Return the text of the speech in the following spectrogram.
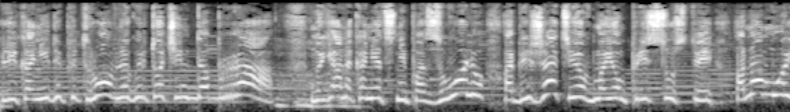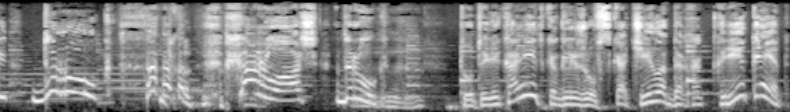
Ликонида Петровна, говорит, очень добра. Но я, наконец, не позволю обижать ее в моем присутствии. Она мой друг. Хорош друг. Тут или конитка, гляжу, вскочила, да как крикнет.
